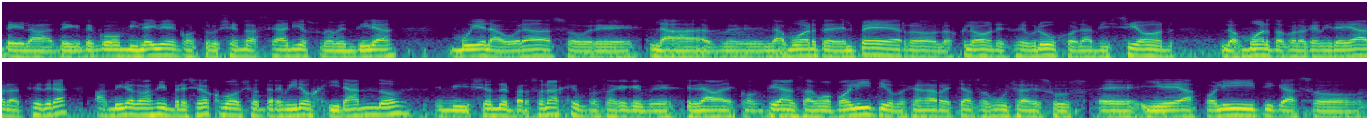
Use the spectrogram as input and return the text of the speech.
de, la, de, cómo Milei viene construyendo hace años una mentira muy elaborada sobre la, eh, la muerte del perro, los clones, el brujo, la misión, los muertos con los que Milei habla, etcétera. A mí lo que más me impresionó es cómo yo termino girando en mi visión del personaje, un personaje que me generaba desconfianza como político, me generaba rechazo muchas de sus eh, ideas políticas o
